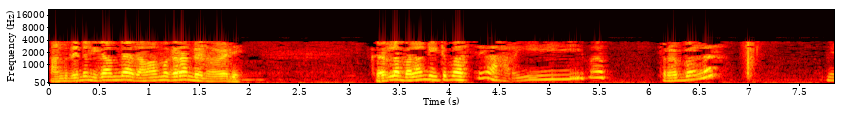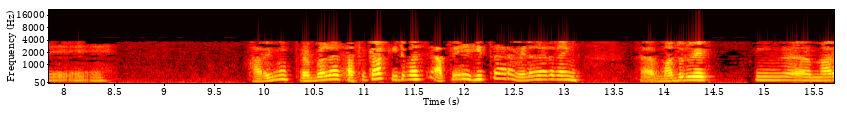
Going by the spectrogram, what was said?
කන්න දෙන්න නිකම් බෑ තමන්ම කරන්න වෙනවා වැඩේ. කරලා බලන්න ඊට පස්සේ හරිම ප්‍රබල මේ හරිම ප්‍රබල සතුටක් ඊට පස්සේ අපේ හිත අර වෙනදාට දැන් මధుරෙක් මර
